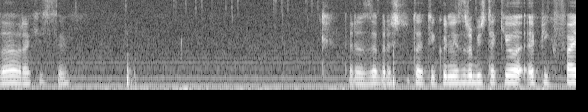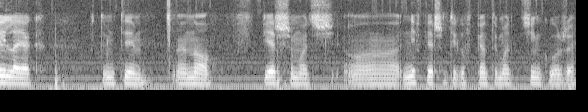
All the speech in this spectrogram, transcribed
Dobra, jaki z tym. Teraz zebrać tutaj, tylko nie zrobić takiego epic faila jak w tym tym. e, No, w pierwszym odci- o, nie w pierwszym, tylko w piątym odcinku, że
